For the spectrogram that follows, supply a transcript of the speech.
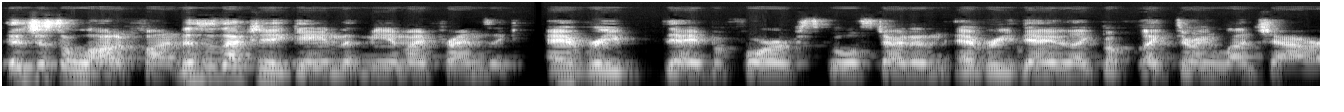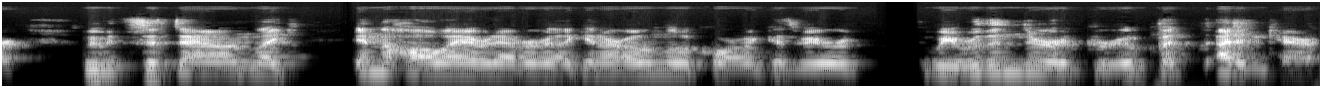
it's just a lot of fun. This is actually a game that me and my friends like every day before school started, and every day like like during lunch hour, we would sit down like in the hallway or whatever, like in our own little corner because we were we were the nerd group, but I didn't care.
